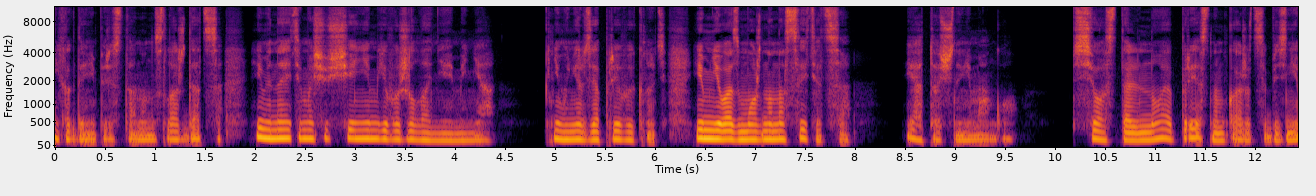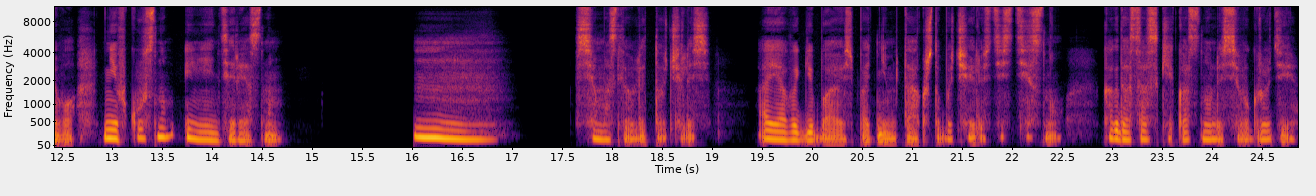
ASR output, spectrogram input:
Никогда не перестану наслаждаться именно этим ощущением его желания меня. К нему нельзя привыкнуть, им невозможно насытиться. Я точно не могу. Все остальное пресным кажется без него, невкусным и неинтересным. Ммм, все мысли улетучились, а я выгибаюсь под ним так, чтобы челюсти стиснул, когда соски коснулись его груди.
